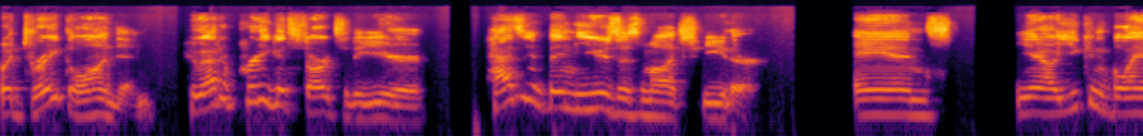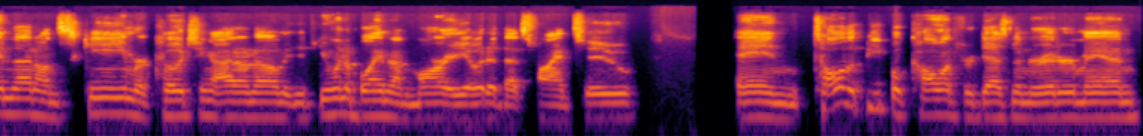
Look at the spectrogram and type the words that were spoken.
but Drake London, who had a pretty good start to the year, hasn't been used as much either. And you know, you can blame that on scheme or coaching. I don't know. If you want to blame it on Mariota, that's fine too. And to all the people calling for Desmond Ridder, man,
